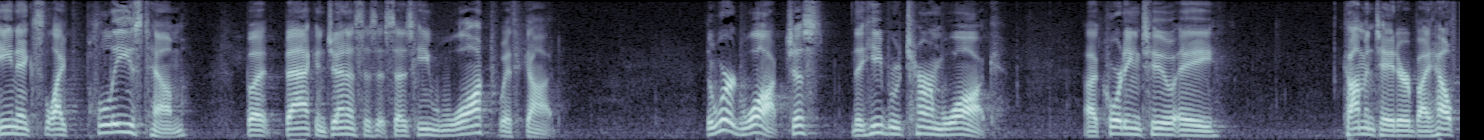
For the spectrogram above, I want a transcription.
Enoch's life pleased him, but back in Genesis it says he walked with God. The word walk, just the Hebrew term walk, according to a commentator by Help,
